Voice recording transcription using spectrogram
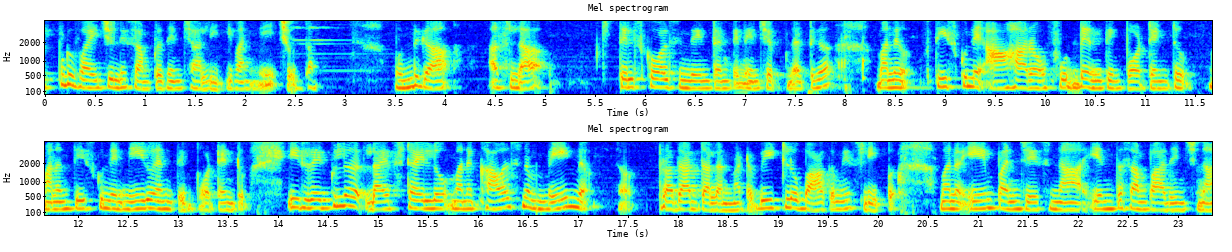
ఎప్పుడు వైద్యుని సంప్రదించాలి? ఇవన్నీ చూద్దాం. ముందుగా అసలు తెలుసుకోవాల్సింది ఏంటంటే నేను చెప్పినట్టుగా మనం తీసుకునే ఆహారం ఫుడ్ ఎంత ఇంపార్టెంట్ మనం తీసుకునే నీరు ఎంత ఇంపార్టెంట్ ఈ రెగ్యులర్ లైఫ్ స్టైల్లో మనకు కావాల్సిన మెయిన్ పదార్థాలు అనమాట వీటిలో భాగమే స్లీప్ మనం ఏం పని చేసినా ఎంత సంపాదించినా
